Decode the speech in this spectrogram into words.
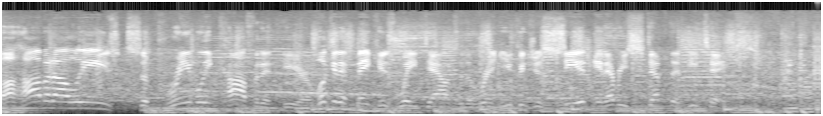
Muhammad Ali's supremely confident here. Look at him make his way down to the ring. You can just see it in every step that he takes.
